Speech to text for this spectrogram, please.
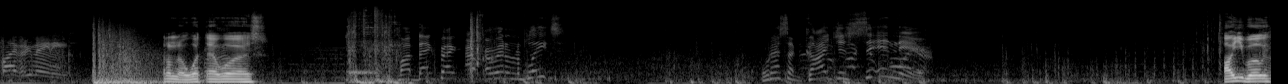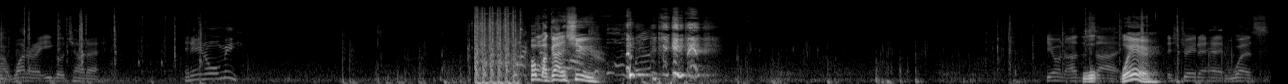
Five remaining. I don't know what that was. My backpack, I, I read on the plates. Oh, that's a guy just sitting there. All you bully. God, why did I ego chat that? It ain't on me. Oh my god, it's you. You're on the other Wh- side. Where? It's straight ahead, west.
